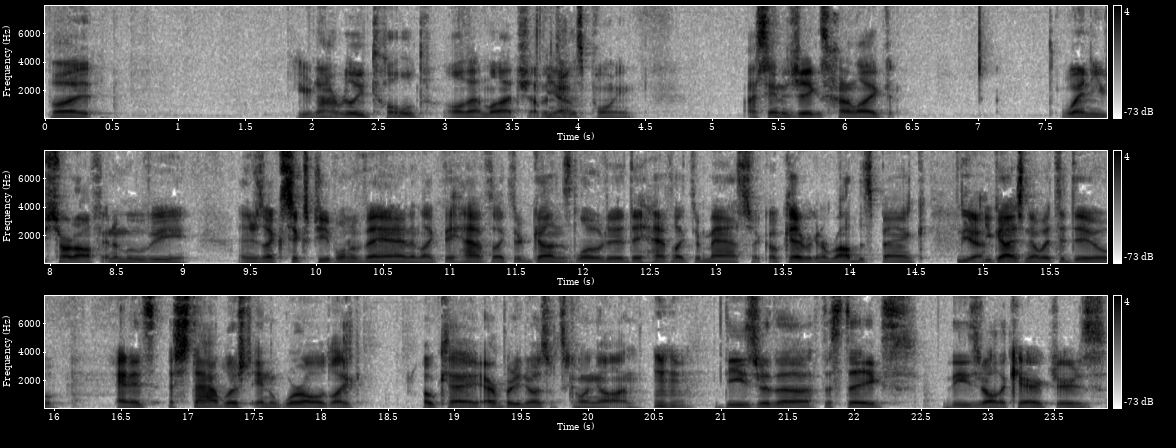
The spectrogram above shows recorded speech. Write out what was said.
but you're not really told all that much up until Yeah. this point. I was saying to Jake, it's kind of like when you start off in a movie and there's like six people in a van and like they have like their guns loaded, they have like their masks, like okay, we're gonna rob this bank. Yeah. you guys know what to do, and it's established in the world like okay, everybody knows what's going on. Mm-hmm. These are the the stakes. These are all the characters,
